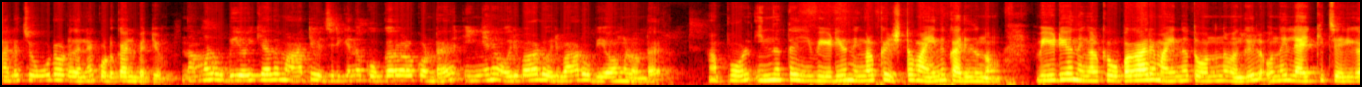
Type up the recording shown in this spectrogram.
നല്ല ചൂടോടെ തന്നെ കൊടുക്കാൻ പറ്റും. നമ്മൾ ഉപയോഗിക്കാതെ മാറ്റി വെച്ചിരിക്കുന്ന കുക്കറുകൾ കൊണ്ട് ഇങ്ങനെ ഒരുപാട് ഒരുപാട് ഉപയോഗങ്ങളുണ്ട്. അപ്പോൾ ഇന്നത്തെ ഈ വീഡിയോ നിങ്ങൾക്ക് ഇഷ്ടമായി എന്ന് കരുതുന്നു. വീഡിയോ നിങ്ങൾക്ക് ഉപകാരമായി എന്ന് തോന്നുന്നുവെങ്കിൽ ഒന്ന് ലൈക്ക് ചെയ്യുക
